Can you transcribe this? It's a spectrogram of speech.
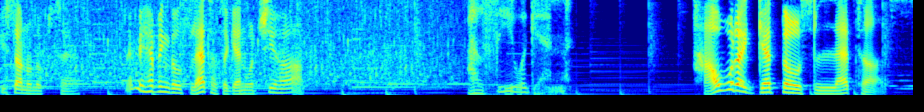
Hisano looks sad. Maybe having those letters again would cheer her up. I'll see you again. How would I get those letters?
